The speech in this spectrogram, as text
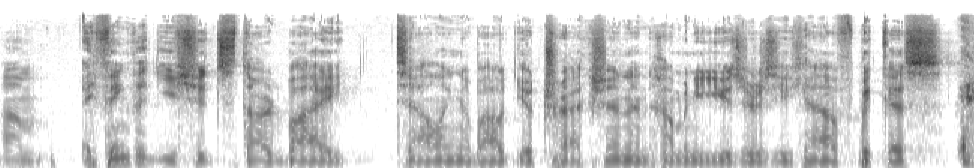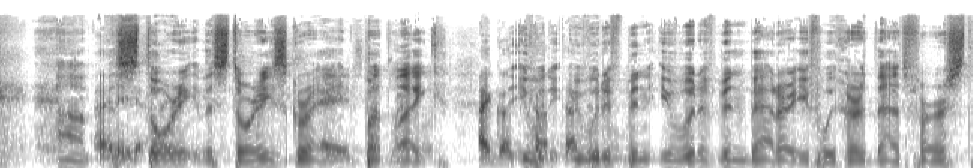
Um, I think that you should start by telling about your traction and how many users you have because um, the story the story is great but like it would, it would have been it would have been better if we heard that first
